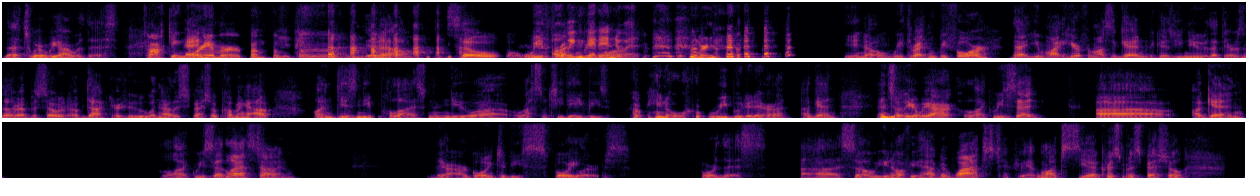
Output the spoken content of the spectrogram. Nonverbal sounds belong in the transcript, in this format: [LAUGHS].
that's where we are with this. Talking And- grammar. Bum, bum, bum. [LAUGHS] You know, so we oh, we can threatened get into it. You know, we threatened before that you might hear from us again because you knew that there was another episode of Doctor Who, another special coming out on Disney Plus, in the new uh, Russell T Davies, you know, rebooted era again. And so here we are, like we said, uh, again, like we said last time, there are going to be spoilers for this. Uh, so you know, if you haven't watched, if you haven't watched the uh, Christmas special,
